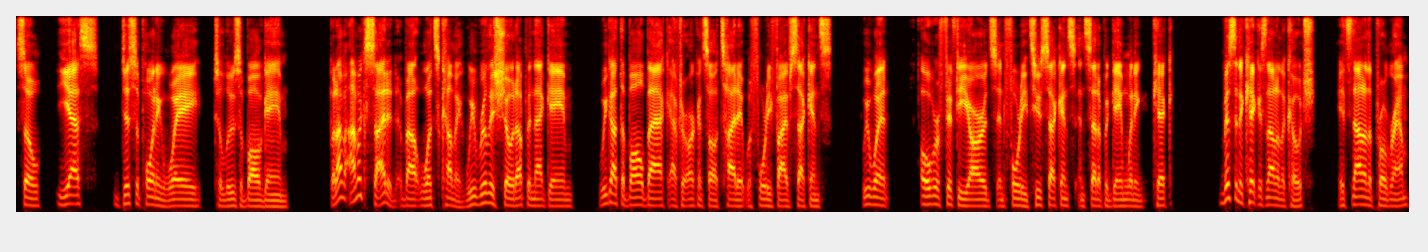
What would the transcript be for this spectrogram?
So yes, disappointing way to lose a ball game, but I'm I'm excited about what's coming. We really showed up in that game. We got the ball back after Arkansas tied it with 45 seconds. We went over 50 yards in 42 seconds and set up a game winning kick. Missing a kick is not on the coach, it's not on the program.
